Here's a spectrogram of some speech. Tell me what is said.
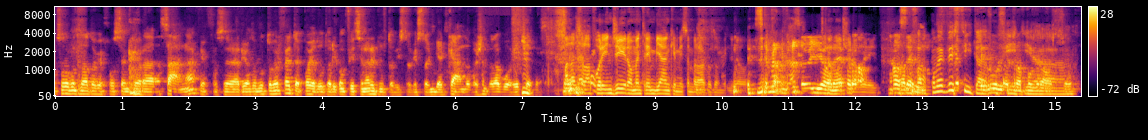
solo controllato che fosse ancora sana, che fosse arrivato tutto perfetto e poi ho dovuto riconfezionare tutto visto che sto imbiancando, facendo lavoro, eccetera. Ma lasciala fuori in giro mentre in bianchi mi sembra la cosa migliore. Sembra una cosa migliore, eh, però, però Stefano, ma com'è vestita il rullo è troppo grosso.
